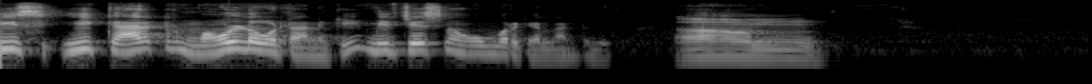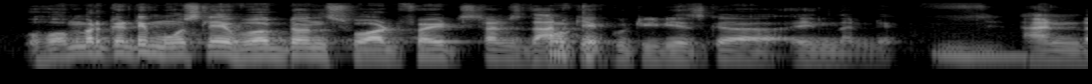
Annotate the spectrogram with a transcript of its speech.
ఈ ఈ క్యారెక్టర్ మౌల్డ్ అవ్వటానికి మీరు చేసిన హోంవర్క్ ఎలాంటిది? హోంవర్క్ అంటే mostly work on sword fight stunts దానికి ఎక్కువ టీడియస్గా అయిందండి. అండ్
